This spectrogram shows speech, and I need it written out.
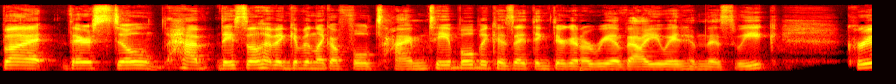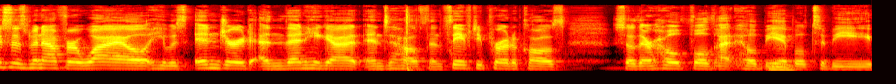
but they're still have they still haven't given like a full timetable because I think they're going to reevaluate him this week. Caruso's been out for a while. He was injured, and then he got into health and safety protocols. So they're hopeful that he'll be able to be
